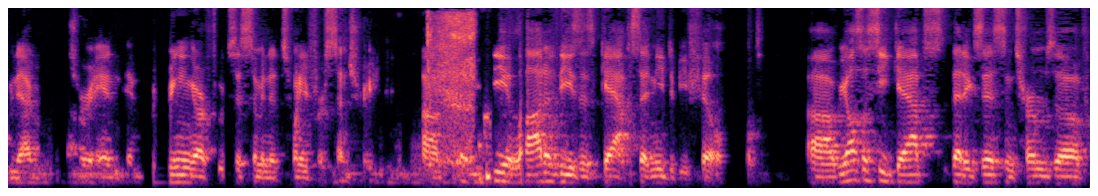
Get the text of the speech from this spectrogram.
food agriculture and, and, bringing our food system into the 21st century. Um, so we see a lot of these as gaps that need to be filled. Uh, we also see gaps that exist in terms of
